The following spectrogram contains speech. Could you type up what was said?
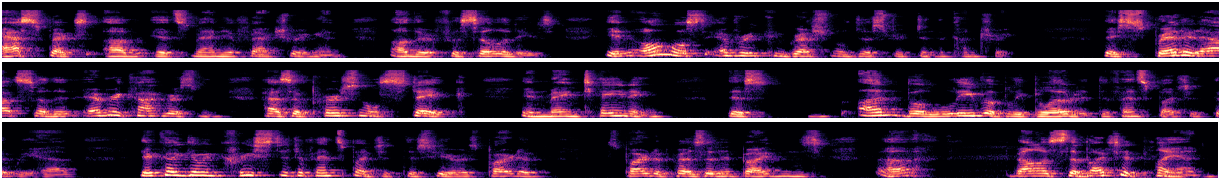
aspects of its manufacturing and other facilities in almost every congressional district in the country. They spread it out so that every congressman has a personal stake in maintaining this unbelievably bloated defense budget that we have. They're going to increase the defense budget this year as part of as part of President Biden's uh, balance the budget plan.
